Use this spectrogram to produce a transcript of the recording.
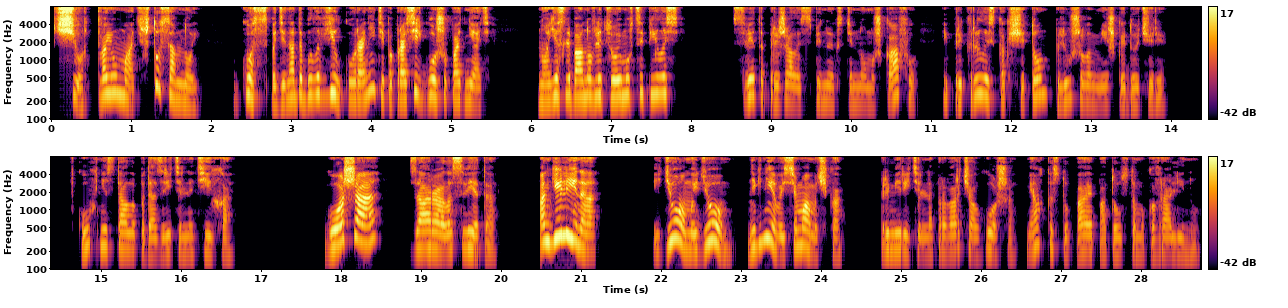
«Черт, твою мать, что со мной? Господи, надо было вилку уронить и попросить Гошу поднять. Ну а если бы оно в лицо ему вцепилось?» Света прижалась спиной к стенному шкафу и прикрылась, как щитом, плюшевым мишкой дочери. В кухне стало подозрительно тихо. «Гоша!» – заорала Света. «Ангелина!» «Идем, идем! Не гневайся, мамочка!» примирительно проворчал Гоша, мягко ступая по толстому ковролину.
